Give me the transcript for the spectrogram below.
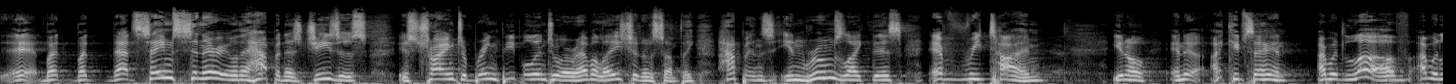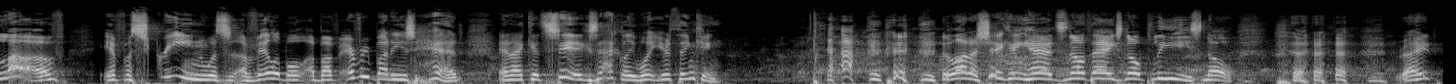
eh, but, but that same scenario that happened as Jesus is trying to bring people into a revelation of something happens in rooms like this every time, you know, and I keep saying, I would love, I would love if a screen was available above everybody's head and I could see exactly what you're thinking. a lot of shaking heads. No thanks. No please. No. right?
